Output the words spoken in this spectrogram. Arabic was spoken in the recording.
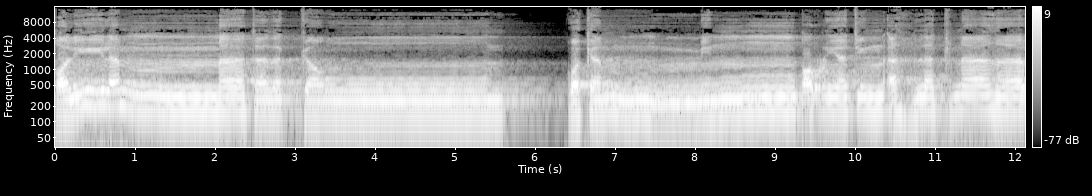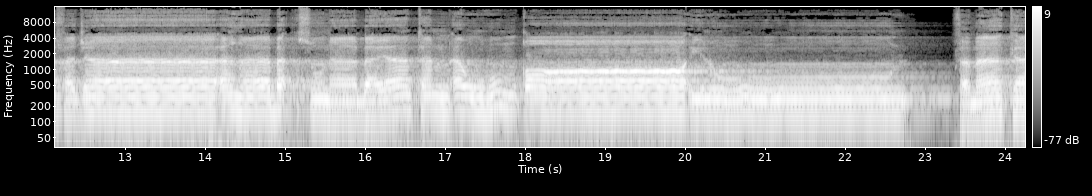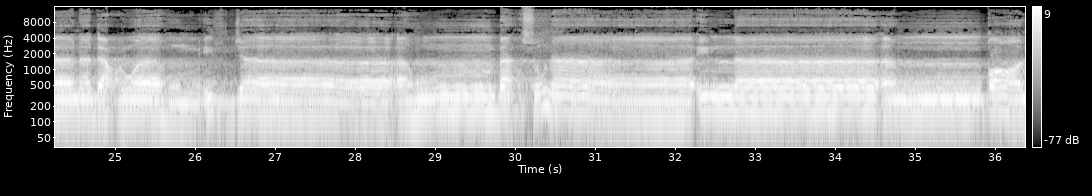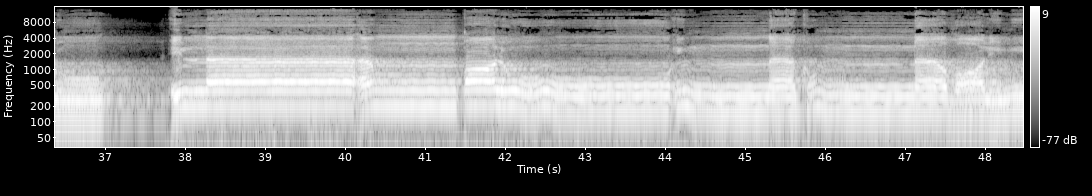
قليلا ما تذكرون وكم من قرية أهلكناها فجاءها بأسنا بياتا أو هم قائلون فما كان دعواهم إذ جاءهم بأسنا إلا أن قالوا إلا أن قالوا إنا كنا ظالمين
